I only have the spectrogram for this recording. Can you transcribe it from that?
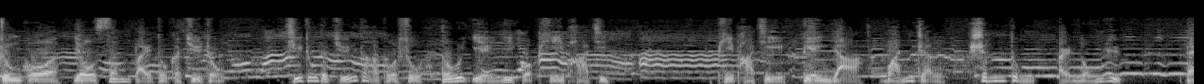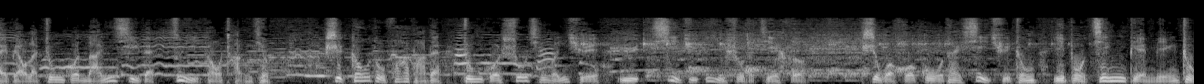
中国有三百多个剧种，其中的绝大多数都演绎过《琵琶记》。《琵琶记》典雅、完整、生动而浓郁，代表了中国南戏的最高成就，是高度发达的中国抒情文学与戏剧艺术的结合，是我国古代戏曲中一部经典名著，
